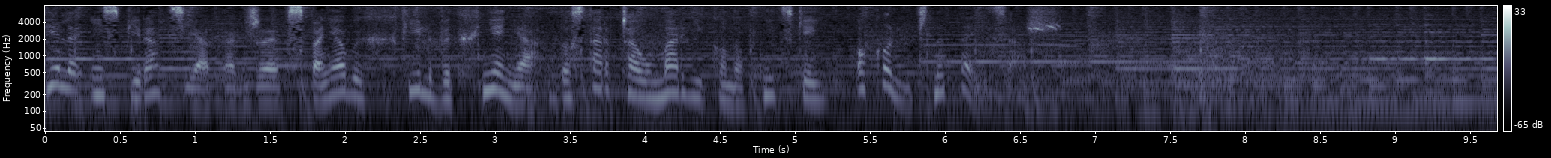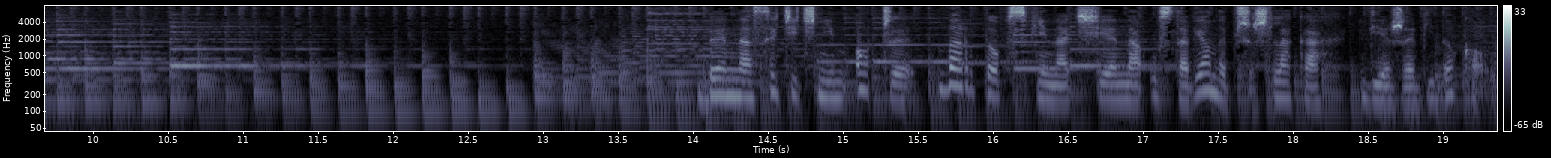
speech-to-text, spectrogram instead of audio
wiele inspiracji, a także wspaniałych chwil wytchnienia dostarczał Marii Konopnickiej okoliczny pejzaż. By nasycić nim oczy, warto wspinać się na ustawione przy szlakach wieże widokowe.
